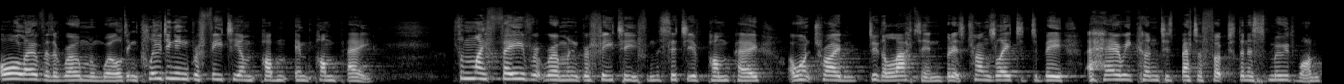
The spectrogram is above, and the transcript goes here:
all over the Roman world, including in graffiti in, Pom- in Pompeii. Some of my favorite Roman graffiti from the city of Pompeii, I won't try and do the Latin, but it's translated to be a hairy cunt is better fucked than a smooth one.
